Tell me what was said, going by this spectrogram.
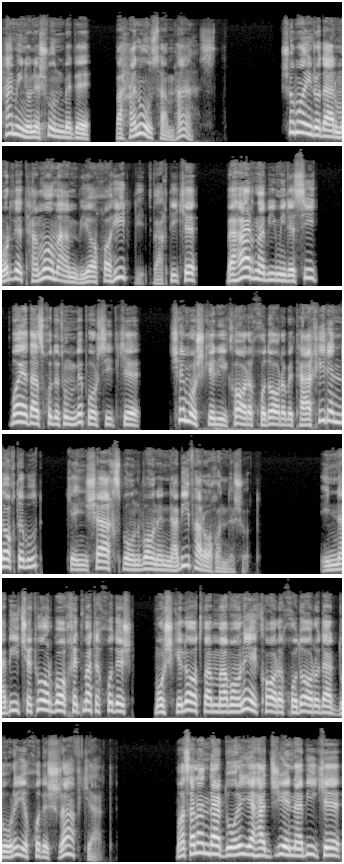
همینو نشون بده و هنوز هم هست. شما این رو در مورد تمام انبیا خواهید دید وقتی که به هر نبی می رسید باید از خودتون بپرسید که چه مشکلی کار خدا را به تأخیر انداخته بود که این شخص به عنوان نبی فراخوانده شد این نبی چطور با خدمت خودش مشکلات و موانع کار خدا رو در دوره خودش رفع کرد مثلا در دوره حجی نبی که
